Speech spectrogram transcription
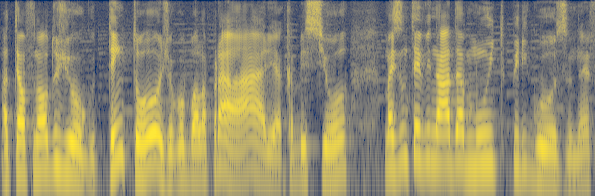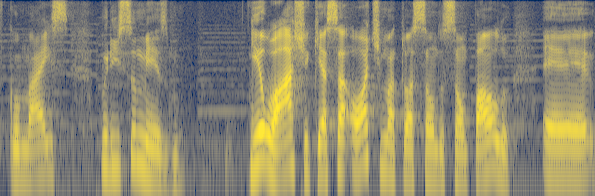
até o final do jogo. Tentou, jogou bola para a área, cabeceou, mas não teve nada muito perigoso, né? Ficou mais por isso mesmo. E eu acho que essa ótima atuação do São Paulo é,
